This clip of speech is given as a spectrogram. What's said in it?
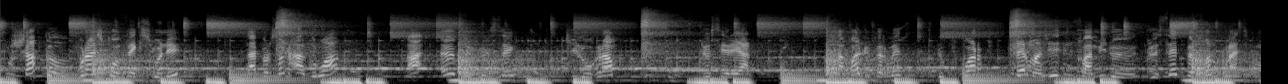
Pour chaque branche confectionnée, la personne a droit à 1,5 kg de céréales manger une famille de, de 7 personnes pratiquement.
